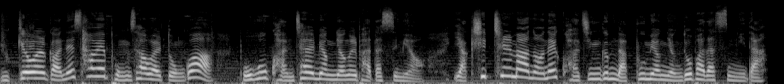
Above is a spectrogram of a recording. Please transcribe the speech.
6개월간의 사회 봉사활동과 보호 관찰 명령을 받았으며 약 17만 원의 과징금 납부 명령도 받았습니다.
